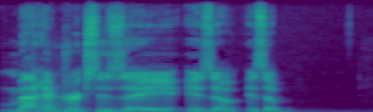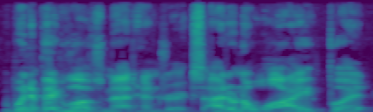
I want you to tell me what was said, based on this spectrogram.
Matt Hendricks is a is a is a Winnipeg loves Matt Hendricks. I don't know why, but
